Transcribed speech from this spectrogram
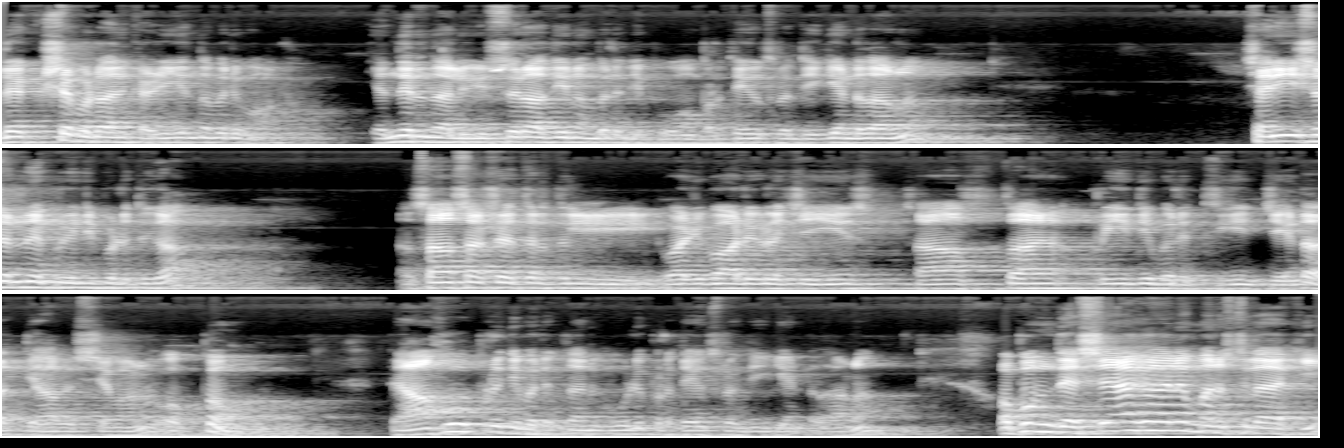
രക്ഷപ്പെടാൻ കഴിയുന്നവരുമാണ്. എന്നിരുന്നാലും ഈശ്വരാധീനം വരുത്തി പോകാൻ പ്രത്യേകം ശ്രദ്ധിക്കേണ്ടതാണ്. ശനീശ്വരനെ പ്രീതിപ്പെടുത്തുക. ശാസ്ത്ര ക്ഷേത്രത്തിൽ വഴിപാടുകൾ ചെയ്യുകയും ശാസ്ത്ര പ്രീതി വരുത്തുകയും ചെയ്യേണ്ടത് അത്യാവശ്യമാണ്. ഒപ്പം രാഹു പ്രീതി വരുത്താൻ കൂടി പ്രത്യേകം ശ്രദ്ധിക്കേണ്ടതാണ്. ഒപ്പം ദശാകാലം മനസ്സിലാക്കി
